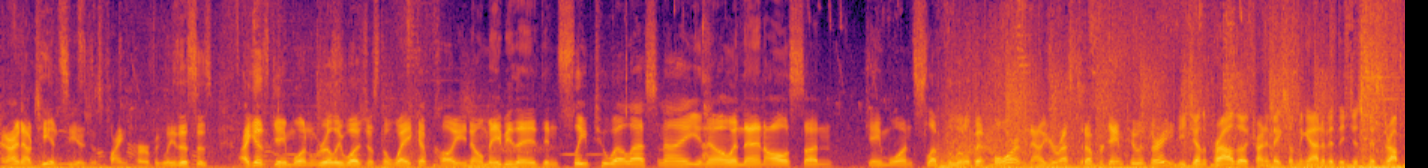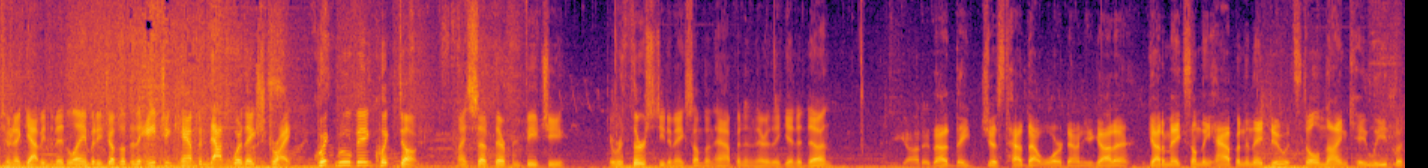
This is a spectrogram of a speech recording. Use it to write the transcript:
And right now, TNC is just playing perfectly. This is, I guess, game one really was just a wake up call. You know, maybe they didn't sleep too well last night, you know, and then all of a sudden, game one slept a little bit more, and now you're rested up for game two and three. BG on the prowl, though, trying to make something out of it. They just missed their opportunity at the mid lane, but he jumps up to the ancient camp, and that's where they strike. Quick move in, quick dunk. Nice setup there from Vici. They were thirsty to make something happen, and there they get it done. It. That they just had that ward down. You gotta you gotta make something happen, and they do. It's still a 9k lead, but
